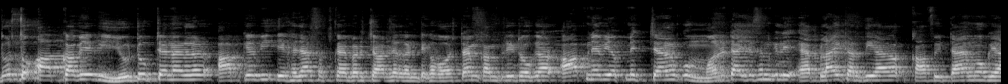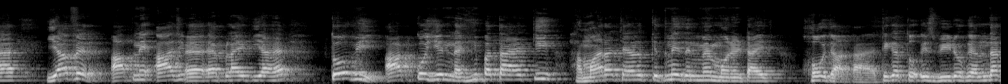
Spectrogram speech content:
दोस्तों, आपका भी एक YouTube चैनल है आपके भी 1000 सब्सक्राइबर चार हज़ार घंटे का वॉच टाइम कंप्लीट हो गया और आपने भी अपने चैनल को मोनेटाइजेशन के लिए अप्लाई कर दिया है और काफ़ी टाइम हो गया है, या फिर आपने आज अप्लाई किया है तो भी आपको ये नहीं पता है कि हमारा चैनल कितने दिन में मोनेटाइज हो जाता है, ठीक है? तो इस वीडियो के अंदर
